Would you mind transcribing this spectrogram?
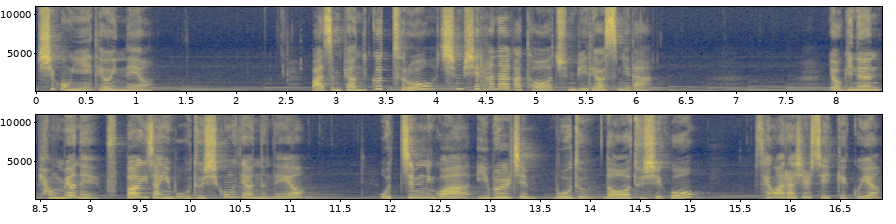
시공이 되어 있네요. 맞은편 끝으로 침실 하나가 더 준비되었습니다. 여기는 벽면에 붙박이장이 모두 시공되었는데요. 옷짐과 이불짐 모두 넣어 두시고 생활하실 수 있겠고요.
